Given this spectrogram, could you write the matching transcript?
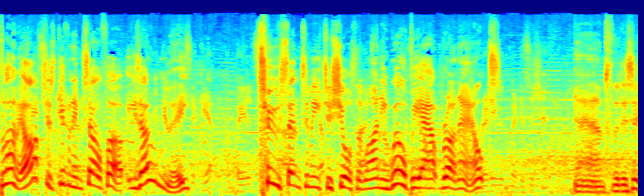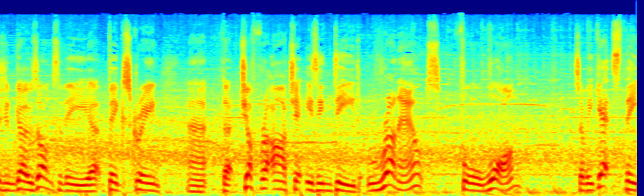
Blimey, Archer's given himself up. He's only two centimetres short of the line. He will be outrun out. And the decision goes on to the uh, big screen uh, that Jofra Archer is indeed run out for one. So he gets the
